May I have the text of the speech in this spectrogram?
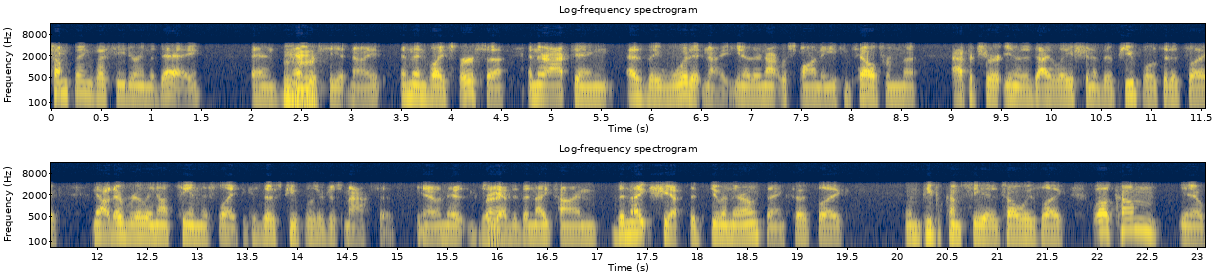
some things I see during the day, and Mhm. never see at night, and then vice versa, and they're acting as they would at night. You know, they're not responding. You can tell from the aperture, you know, the dilation of their pupils that it's like no, they're really not seeing this light because those pupils are just massive, you know. And they're, so Right. you have the, the nighttime, the night shift that's doing their own thing. So it's like when people come see it, it's always like, well, come, you know,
